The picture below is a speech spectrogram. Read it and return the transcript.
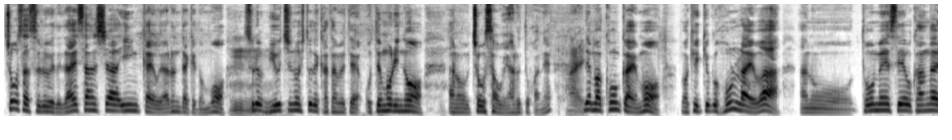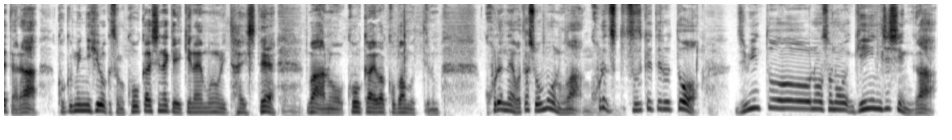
調査する上で第三者委員会をやるんだけども、それを身内の人で固めてお手盛りのあの調査をやるとかね。はい、でまあ今回も、まあ、結局本来はあの透明性を考えたら国民に広くその公開しなきゃいけないものに対して、まああの公開は拒むっていうのもこれね、私思うのは、これずっと続けてると、自民党のその議員自身が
